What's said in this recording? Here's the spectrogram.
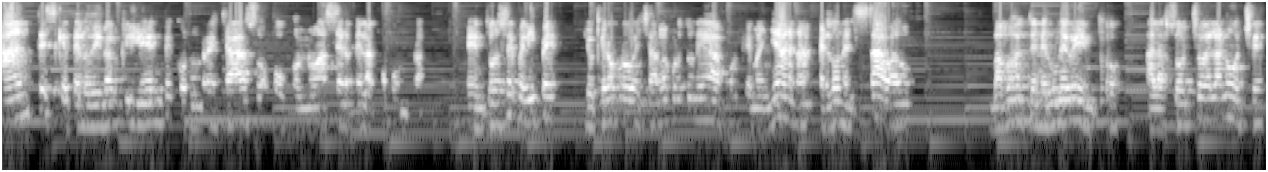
antes que te lo diga el cliente con un rechazo o con no hacerte la compra. Entonces, Felipe, yo quiero aprovechar la oportunidad porque mañana, perdón, el sábado, vamos a tener un evento a las 8 de la noche,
